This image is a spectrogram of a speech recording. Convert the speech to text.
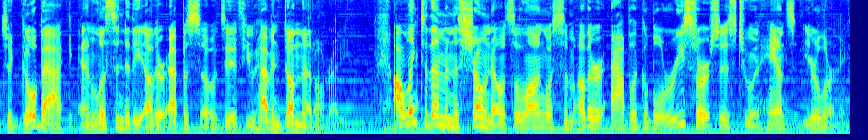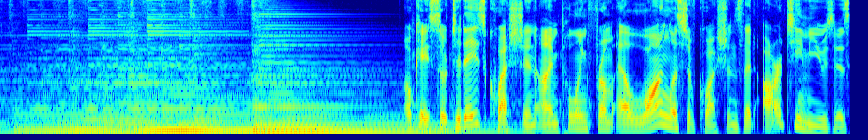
to go back and listen to the other episodes if you haven't done that already. I'll link to them in the show notes along with some other applicable resources to enhance your learning. Okay, so today's question I'm pulling from a long list of questions that our team uses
